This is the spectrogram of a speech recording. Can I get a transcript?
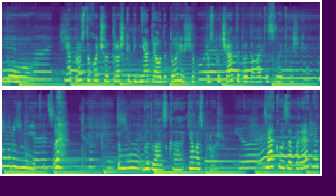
бо я просто хочу трошки підняти аудиторію, щоб розпочати продавати свої книжки. Ну, ви розумієте це. Тому, будь ласка, я вас прошу. Дякую за перегляд.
